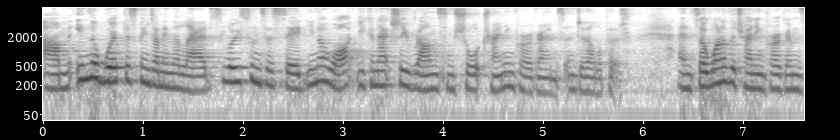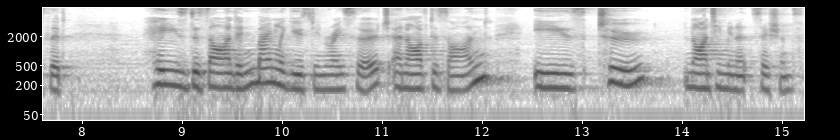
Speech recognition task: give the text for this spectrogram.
Um, in the work that's been done in the labs, Luthans has said, you know what, you can actually run some short training programs and develop it. And so one of the training programs that he's designed and mainly used in research, and I've designed, is two 90 minute sessions.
